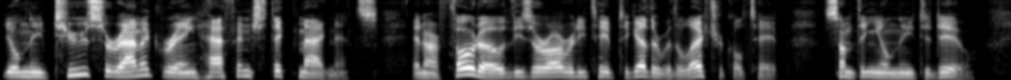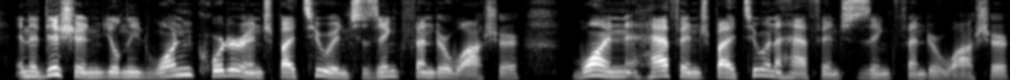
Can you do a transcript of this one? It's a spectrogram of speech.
You'll need two ceramic ring half inch thick magnets. In our photo, these are already taped together with electrical tape, something you'll need to do. In addition, you'll need one quarter inch by two inch zinc fender washer, one half inch by two and a half inch zinc fender washer,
